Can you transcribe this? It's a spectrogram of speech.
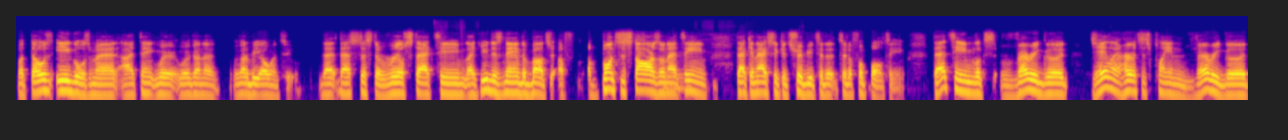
But those Eagles, man, I think we're we're gonna we're gonna be 0 2. That that's just a real stacked team. Like you just named a bunch a, a bunch of stars on that mm-hmm. team that can actually contribute to the to the football team. That team looks very good. Jalen Hurts is playing very good.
